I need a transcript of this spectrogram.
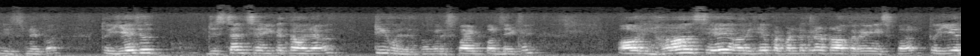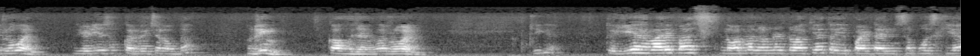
इसमें पर तो ये जो डिस्टेंस है ये कितना हो जाएगा? टी हो जाएगा अगर इस पॉइंट पर देखें। और यहाँ से अगर ये परपेंडिकुलर ड्रॉ करें इस पर तो ये rho n radius of curvature of the ring का हो जाएगा रो एन ठीक है? तो ये हमारे पास नॉर्मल हमने ड्रॉ किया तो ये पॉइंट एन सपोज़ किया,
